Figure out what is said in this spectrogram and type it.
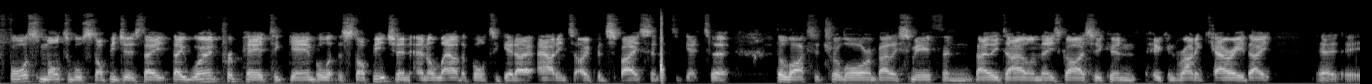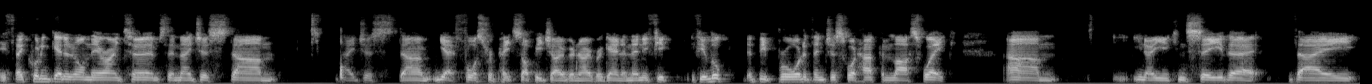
force multiple stoppages. They they weren't prepared to gamble at the stoppage and, and allow the ball to get out into open space and to get to the likes of Treloar and Bailey Smith and Bailey Dale and these guys who can who can run and carry. They uh, if they couldn't get it on their own terms, then they just um, they just um, yeah force repeat stoppage over and over again. And then if you if you look a bit broader than just what happened last week, um, you know you can see that they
